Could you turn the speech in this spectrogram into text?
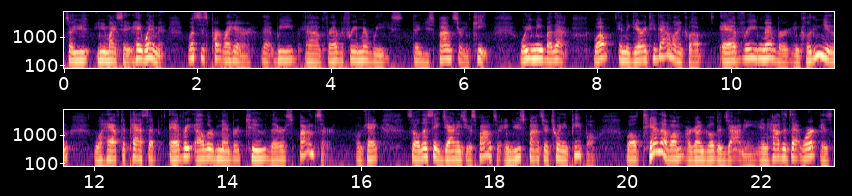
So you you might say, hey, wait a minute, what's this part right here that we uh, for every free member we that you sponsor and keep? What do you mean by that? Well, in the Guaranteed Downline Club, every member, including you, will have to pass up every other member to their sponsor. Okay, so let's say Johnny's your sponsor and you sponsor 20 people. Well, 10 of them are going to go to Johnny. And how does that work? Is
